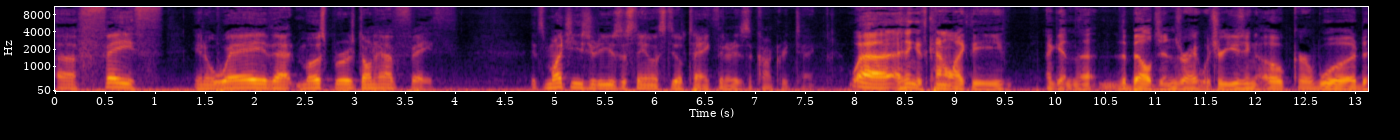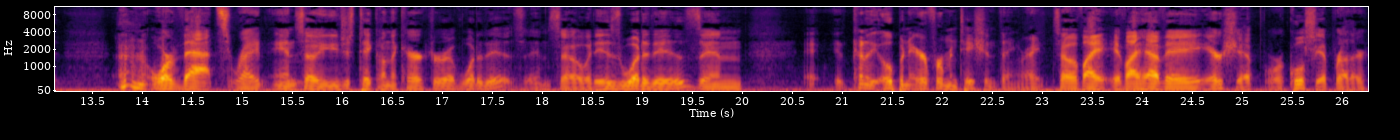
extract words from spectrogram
uh, faith in a way that most brewers don't have faith. It's much easier to use a stainless steel tank than it is a concrete tank. Well, I think it's kind of like the again the the Belgians, right, which are using oak or wood or vats, right? And so you just take on the character of what it is, and so it is what it is, and it, kind of the open air fermentation thing, right? So if I if I have a airship or a cool ship rather,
